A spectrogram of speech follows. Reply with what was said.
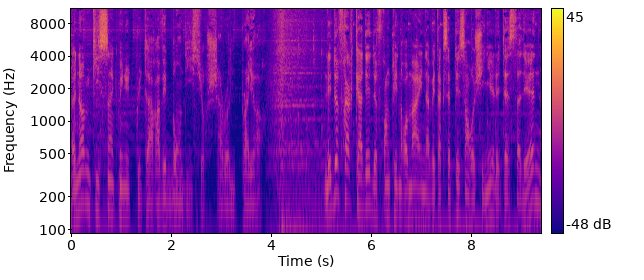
un homme qui cinq minutes plus tard avait bondi sur Sharon Pryor. Les deux frères cadets de Franklin Romine avaient accepté sans rechigner les tests ADN,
